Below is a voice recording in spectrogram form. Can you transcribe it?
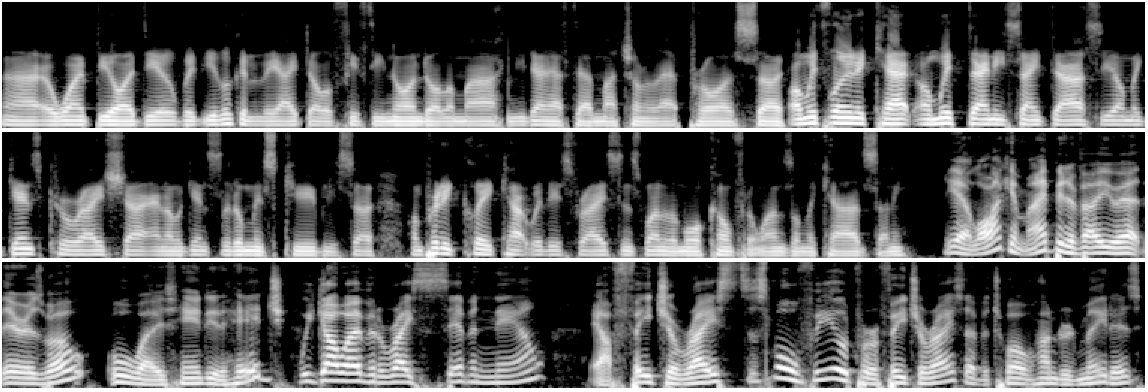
uh, it won't be ideal. But you're looking at the eight dollar fifty, nine dollar mark, and you don't have to have much on that price. So I'm with Luna Cat, I'm with Danny St Darcy, I'm against Croatia, and I'm against Little Miss QB. So I'm pretty clear cut with this race, and it's one of the more confident ones on the card, Sunny. Yeah, like it, mate. Bit of value out there as well. Always handy to hedge. We go over to race seven now. Our feature race. It's a small field for a feature race over 1,200 metres.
